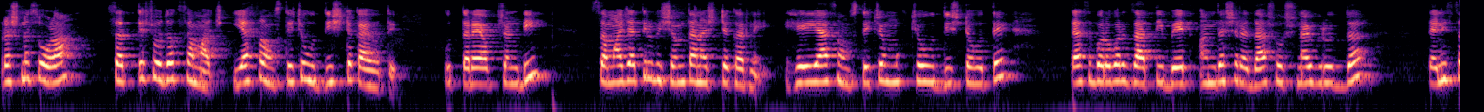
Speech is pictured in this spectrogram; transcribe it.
प्रश्न सोळा. सत्यशोधक समाज या संस्थेचे उद्दिष्ट काय होते? उत्तर आहे ऑप्शन डी समाजातील विषमता नष्ट करणे. हे या संस्थेचे मुख्य उद्दिष्ट होते. त्याचबरोबर जातीभेद अंधश्रद्धा शोषणाविरुद्ध त्यांनी स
